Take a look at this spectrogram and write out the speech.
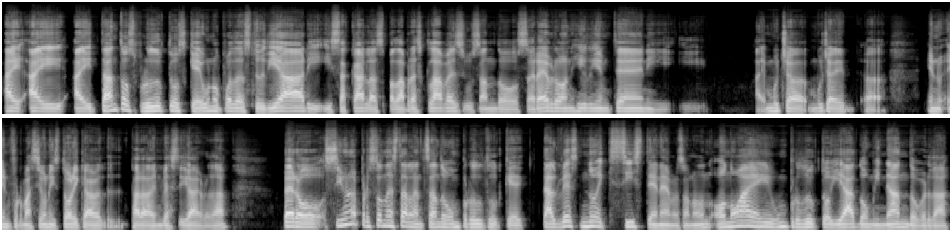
Hay, hay, hay, tantos productos que uno puede estudiar y, sacar las palabras claves usando cerebro en Helium 10 y, hay mucha, mucha ah, información histórica para investigar, ¿verdad? Pero si una persona está lanzando un producto que tal vez no existe en Amazon o, no hay un producto ya dominando, ¿verdad?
